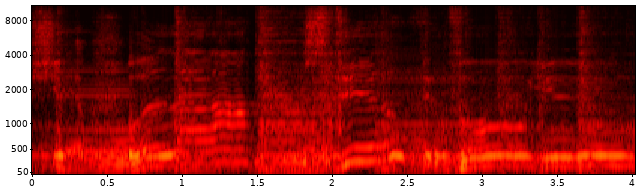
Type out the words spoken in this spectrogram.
relationship Well, I still feel for you.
